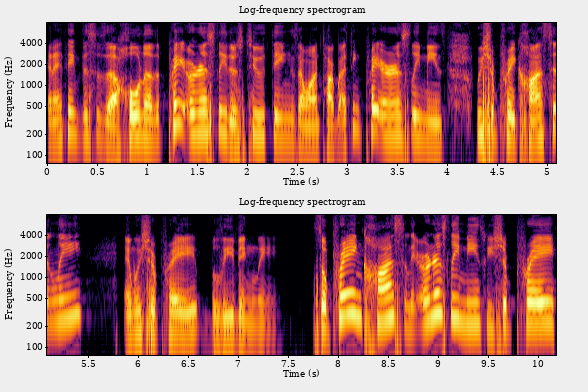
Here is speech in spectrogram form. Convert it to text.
And I think this is a whole nother pray earnestly. There's two things I want to talk about. I think pray earnestly means we should pray constantly and we should pray believingly. So praying constantly, earnestly means we should pray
